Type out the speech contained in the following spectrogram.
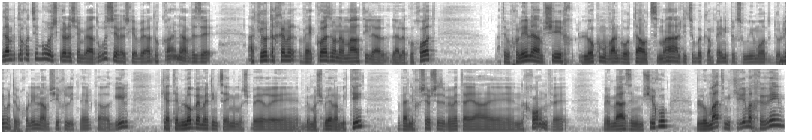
גם בתוך הציבור יש כאלה שהם בעד רוסיה ויש כאלה בעד אוקראינה, וזה, הקריאות החמר, וכל הזמן אמרתי ל- ללקוחות, אתם יכולים להמשיך, לא כמובן באותה עוצמה, אל תצאו בקמפיינים פרסומיים מאוד גדולים, אתם יכולים להמשיך להתנהל כרגיל, כי אתם לא באמת נמצאים במשבר, אה, במשבר אמיתי, ואני חושב שזה באמת היה אה, נכון, ו, ומאז הם המשיכו. לעומת מקרים אחרים,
